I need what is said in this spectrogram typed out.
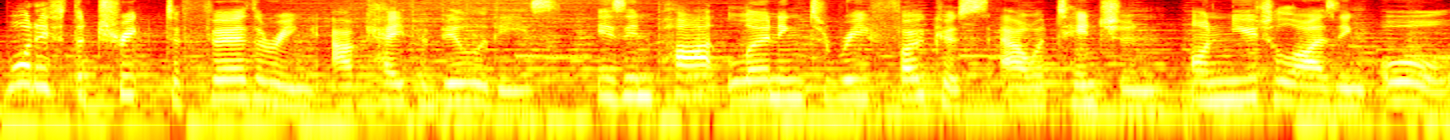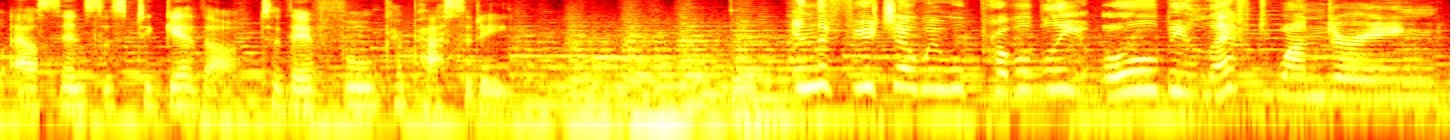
what if the trick to furthering our capabilities is in part learning to refocus our attention on utilising all our senses together to their full capacity? In the future, we will probably all be left wondering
